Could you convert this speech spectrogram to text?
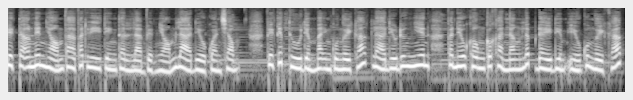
việc tạo nên nhóm và phát huy tinh thần làm việc nhóm là điều quan trọng. Việc tiếp thu điểm mạnh của người khác là điều đương nhiên và nếu không có khả năng lấp đầy điểm yếu của người khác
